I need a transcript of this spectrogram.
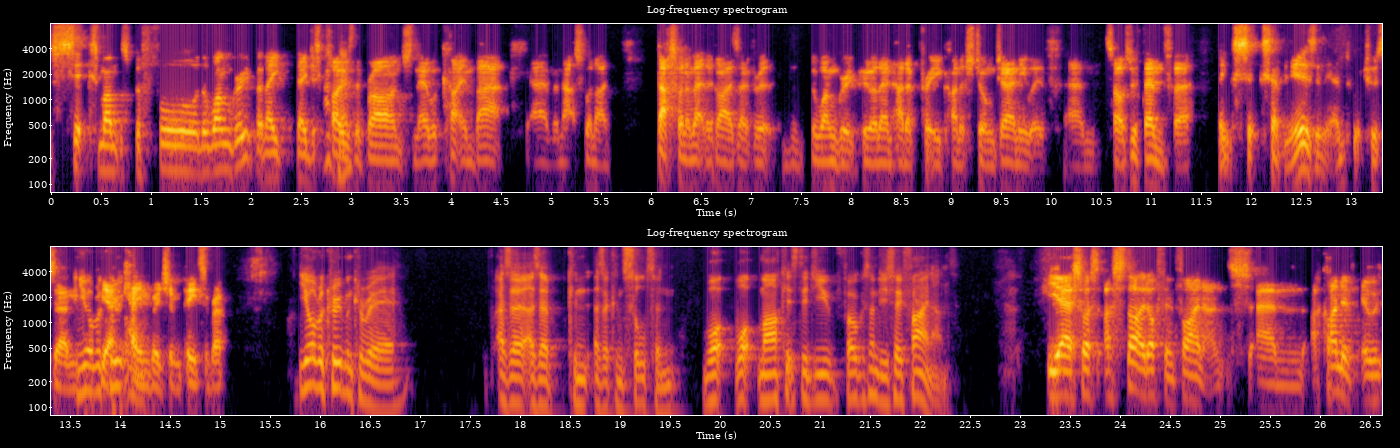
six months before the one group, but they they just closed okay. the branch and they were cutting back. Um, and that's when I that's when I met the guys over at the one group who I then had a pretty kind of strong journey with. Um, so I was with them for I think six, seven years in the end, which was um, yeah, Cambridge and Peterborough. Your recruitment career as a as a as a consultant, what what markets did you focus on? Did you say finance? Yeah, so I, I started off in finance. Um, I kind of it was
